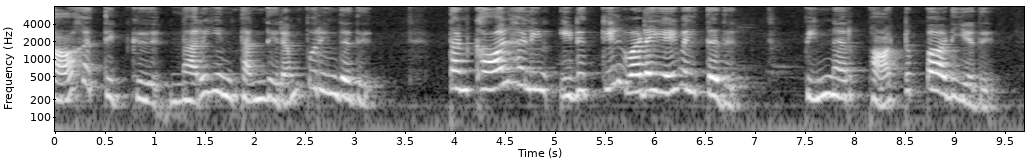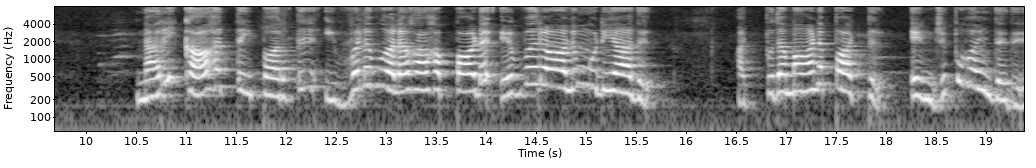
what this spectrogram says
காகத்திற்கு நரியின் தந்திரம் புரிந்தது. தன் கால்களின் இடுக்கில் வடையை வைத்தது. பின்னர் பாட்டு பாடியது. நரி காகத்தை பார்த்து இவ்வளவு அழகாக பாட எவராலும் முடியாது. அற்புதமான பாட்டு என்று புகழ்ந்தது.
